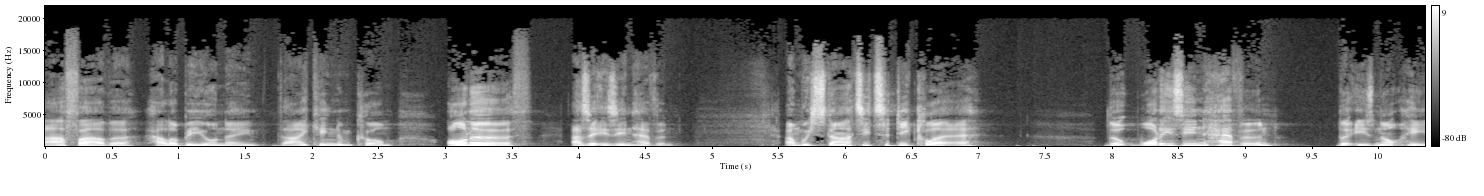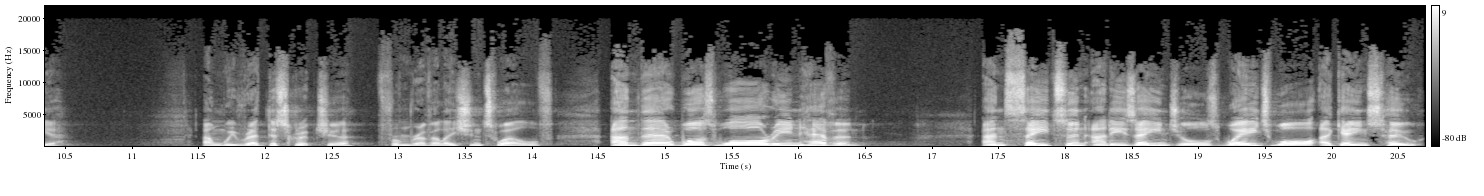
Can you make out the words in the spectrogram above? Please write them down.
Our Father, hallowed be your name, thy kingdom come on earth as it is in heaven. And we started to declare that what is in heaven that is not here. And we read the scripture from Revelation 12, and there was war in heaven. And Satan and his angels wage war against who?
